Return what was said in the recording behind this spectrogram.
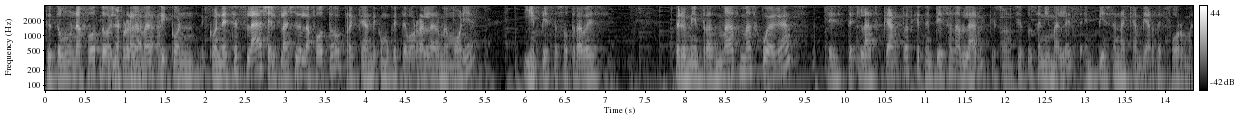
Te toma una foto. El problema es que con, con ese flash, el flash de la foto, prácticamente como que te borra la memoria y empiezas otra vez. Pero mientras más más juegas, este, las cartas que te empiezan a hablar, que son ciertos animales, empiezan a cambiar de forma.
